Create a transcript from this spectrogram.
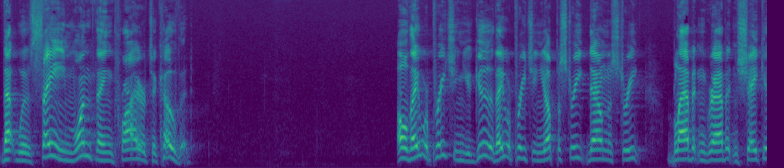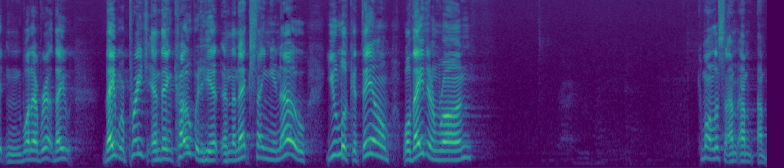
that was saying one thing prior to COVID. Oh, they were preaching you good. They were preaching you up a street, down the street, blab it and grab it and shake it and whatever. They, they were preaching, and then COVID hit, and the next thing you know, you look at them, well, they didn't run. Come on, listen, I'm, I'm, I'm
